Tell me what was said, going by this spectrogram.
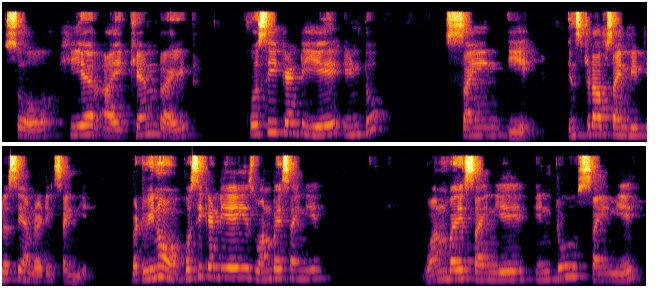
So here I can write cosecant A into sine A. Instead of sine B plus C, I'm writing sine A. But we know cosecant A is 1 by sine A. 1 by sine A into sine A,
